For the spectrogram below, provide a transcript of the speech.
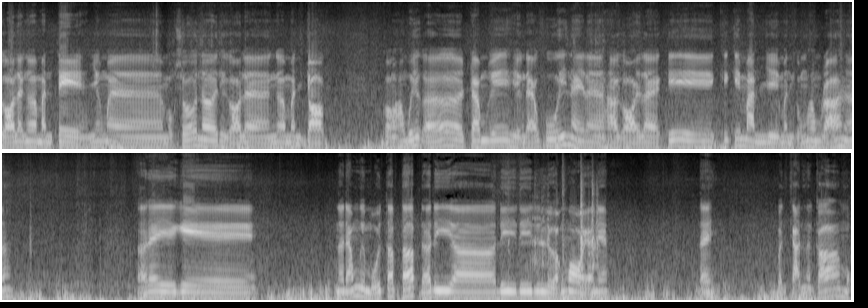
gọi là ngờ mành tè, nhưng mà một số nơi thì gọi là ngờ mành trọt còn không biết ở trong cái huyện đảo Phú Quý này là họ gọi là cái cái cái mành gì mình cũng không rõ nữa ở đây ghe nó đóng cái mũi tớp tớp để đi uh, đi đi lượn mồi anh em. Đây bên cạnh là có một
